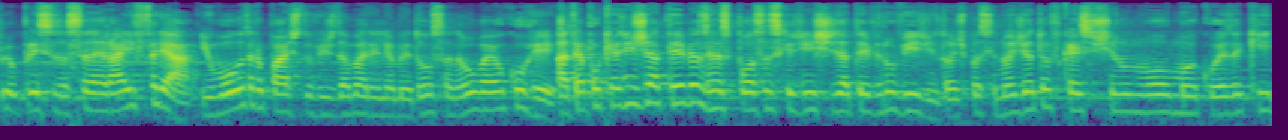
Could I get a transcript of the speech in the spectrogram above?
eu preciso acelerar e frear. E uma outra parte do vídeo da Marília Marília Mendonça não vai ocorrer. Até porque a gente já teve as respostas que a gente já teve no vídeo. Então, tipo assim, não adianta eu ficar assistindo uma coisa que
